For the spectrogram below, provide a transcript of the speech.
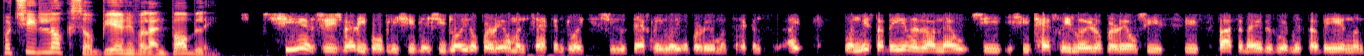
but she looks so beautiful and bubbly. She is. She's very bubbly. She'd, she'd light up her room in seconds. Like, she would definitely light up her room in seconds. I, when Mr. Bean is on now, she she definitely light up her room. She's she's fascinated with Mr. Bean and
